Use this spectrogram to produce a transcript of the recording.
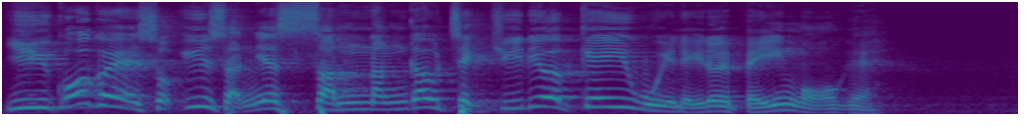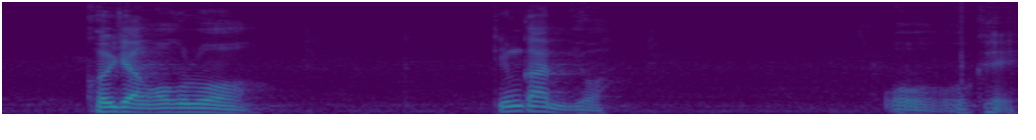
如果佢系属于神嘅，神能够藉住呢个机会嚟到俾我嘅，佢就我嘅咯。点解唔要啊？哦，OK。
